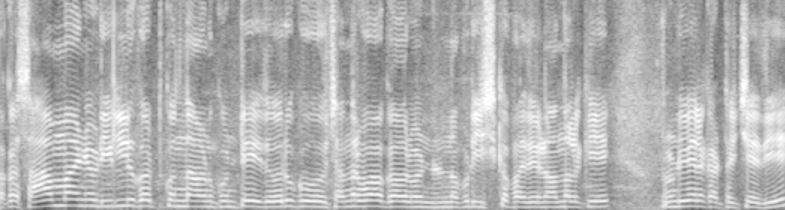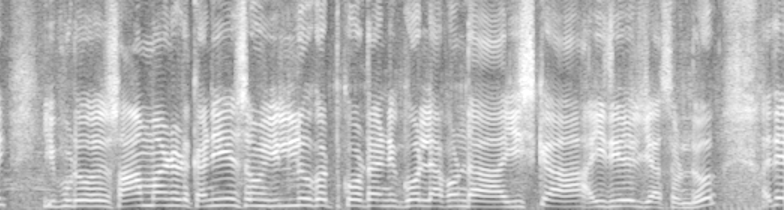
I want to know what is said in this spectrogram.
ఒక సామాన్యుడు ఇల్లు కట్టుకుందాం అనుకుంటే ఇదివరకు చంద్రబాబు గవర్నమెంట్ ఉన్నప్పుడు ఇసుక పదిహేను వందలకి రెండు వేలు కట్టొచ్చేది. ఇప్పుడు సామాన్యుడు కనీసం ఇల్లు కట్టుకోవడానికి కూడా లేకుండా ఇసుక ఐదు వేలు చేస్తుండు. అదే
